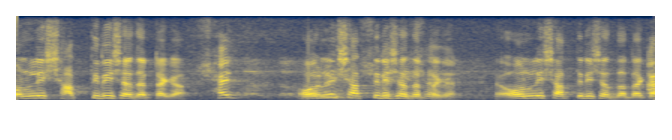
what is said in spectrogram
অনলি সাতত্রিশ হাজার টাকা। ষাট অনলি সাতত্রিশ হাজার টাকা। অনলি সাতত্রিশ হাজার টাকা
